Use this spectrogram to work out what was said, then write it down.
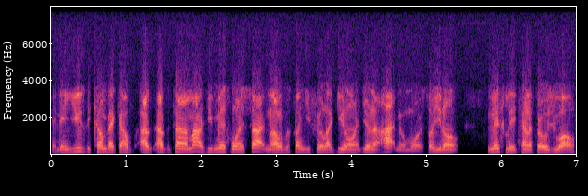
And then usually come back out out, out the timeout if you miss one shot, and all of a sudden you feel like you don't you're not hot no more, so you don't mentally it kind of throws you off.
